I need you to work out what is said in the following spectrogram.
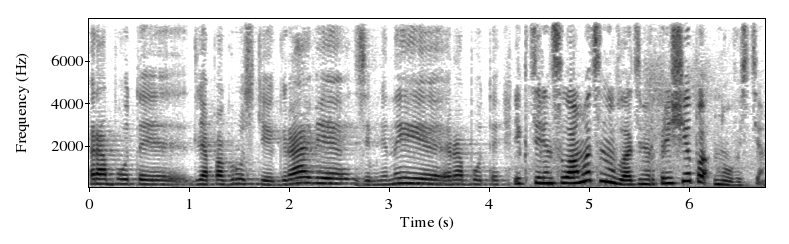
работы для погрузки гравия, земляные работы. Екатерина Платину, Владимир Прищепа, новости.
